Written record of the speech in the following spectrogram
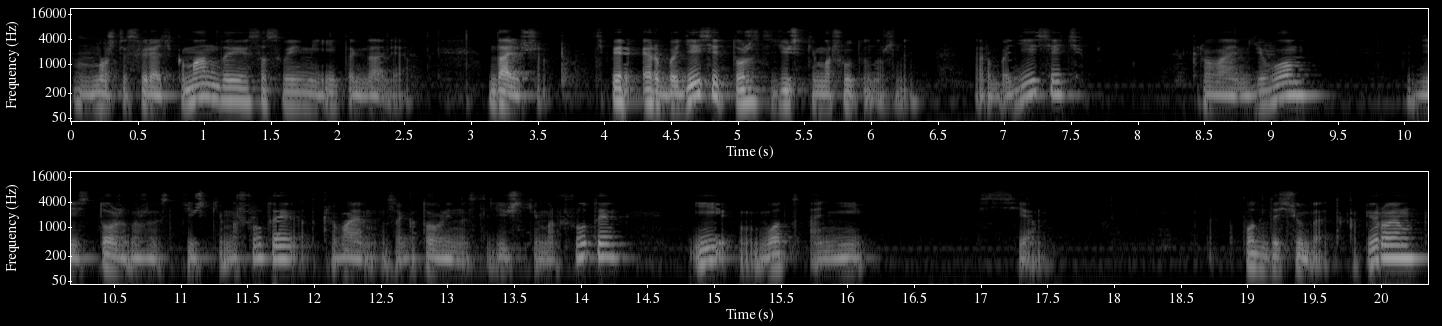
можете сверять команды со своими и так далее. Дальше. Теперь RB10 тоже статические маршруты нужны. RB10, открываем его. Здесь тоже нужны статические маршруты. Открываем заготовленные статические маршруты. И вот они все. Так, вот до сюда это копируем.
